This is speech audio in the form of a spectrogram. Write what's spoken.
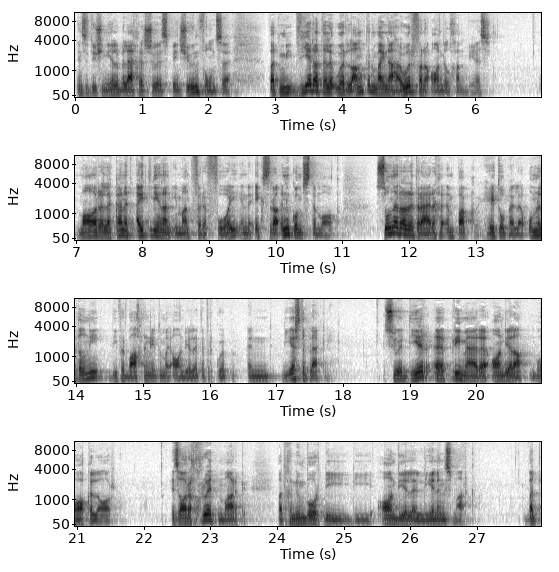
institusionele beleggers soos pensioenfondse wat weet dat hulle oor langtermyne houer van 'n aandeel gaan wees. Maar hulle kan dit uitleen aan iemand vir 'n fooi en 'n ekstra inkomste maak sonder dat dit regtig 'n impak het op hulle omdat hulle nie die verwagting het om my aandele te verkoop in die eerste plek nie. So deur 'n primêre aandelemakelaar is daar 'n groot mark wat genoem word die die aandele leningsmark wat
